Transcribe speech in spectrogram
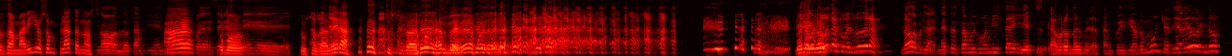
los amarillos son plátanos. No, no también Ah, este, puede ser como este, tu sudadera. tu sudadera. Tu sudadera puede ser. Bueno, Bueno, bueno. ¿Qué onda con mi sudadera? No, pues, la neta está muy bonita y estos cabrones me la están coincidiendo mucho el día de hoy, ¿no?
